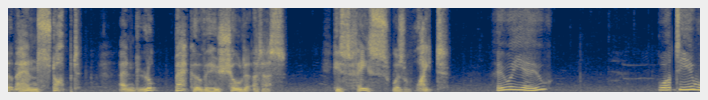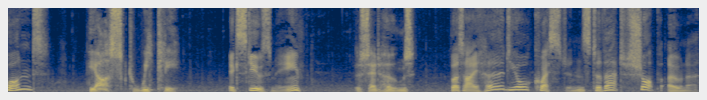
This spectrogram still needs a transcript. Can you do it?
The man stopped and looked back over his shoulder at us. His face was white. Who are you? What do you want? He asked weakly, Excuse me, said Holmes. but I heard your questions to that shop owner.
